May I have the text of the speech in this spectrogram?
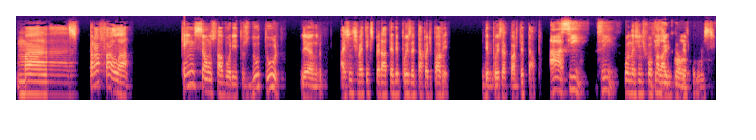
Mas para falar quem são os favoritos do Tour, Leandro, a gente vai ter que esperar até depois da etapa de pavê. Depois da quarta etapa. Ah, sim, sim. Quando a gente for Entendi, falar de referência.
